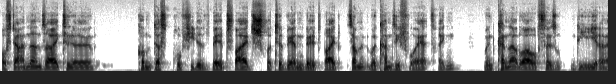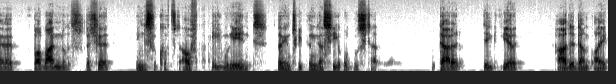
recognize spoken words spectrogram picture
Auf der anderen Seite kommt das Profil weltweit, Schrotte werden weltweit gesammelt, man kann sie vorher trennen. Man kann aber auch versuchen, die äh, Vorbehandlungsschritte in Zukunft auf eingehend zu entwickeln, dass sie robuster werden. Da sind wir gerade dabei,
